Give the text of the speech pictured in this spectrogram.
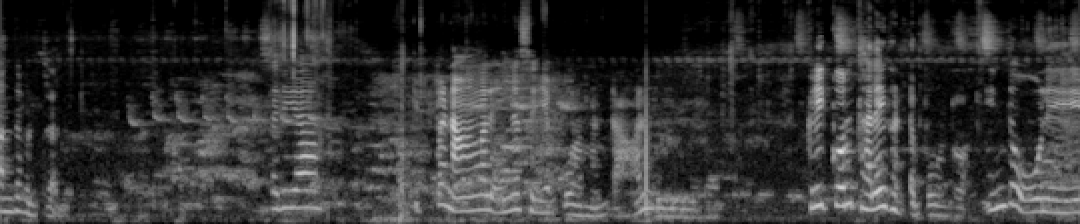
வந்து விட்டுறது சரியா? இப்போ நாங்கள் என்ன செய்ய போகிறோம் என்றால் கிளிக்கு ஒரு தலை கட்ட போன்றோம். இந்த ஓலையை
